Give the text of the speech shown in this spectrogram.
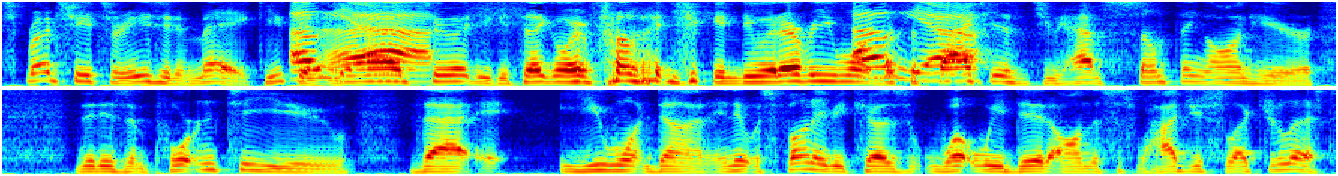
spreadsheets are easy to make. You can Oh, add yeah. to it. You can take away from it. You can do whatever you want. Oh, but the yeah. fact is that you have something on here that is important to you that it, you want done. And it was funny because what we did on this is well, how'd you select your list?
